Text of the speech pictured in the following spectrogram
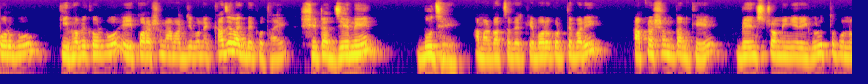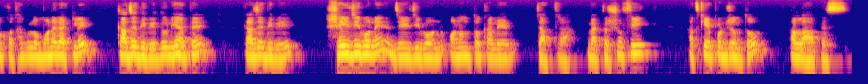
পড়ব, কীভাবে করব, এই পড়াশোনা আমার জীবনে কাজে লাগবে কোথায়, সেটা জেনে, বুঝে আমার বাচ্চাদেরকে বড় করতে পারি। আপনার সন্তানকে ব্রেন স্ট্রমিংয়ের এই গুরুত্বপূর্ণ কথাগুলো মনে রাখলে কাজে দিবে দুনিয়াতে, কাজে দিবে সেই জীবনে যেই জীবন অনন্তকালের যাত্রা। ডাক্তার শফিক, আজকে এ পর্যন্ত আল্লাহ হাফেজ।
